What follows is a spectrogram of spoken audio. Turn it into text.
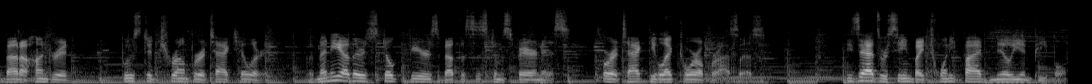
about 100, boosted Trump or attacked Hillary, but many others stoked fears about the system's fairness or attacked the electoral process. These ads were seen by 25 million people.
